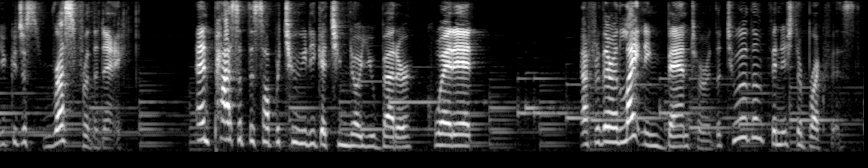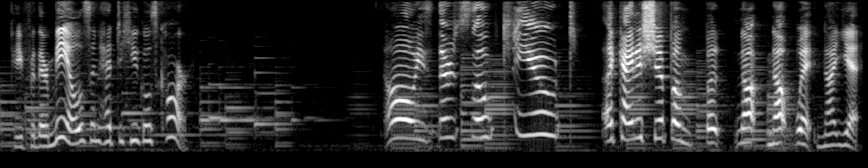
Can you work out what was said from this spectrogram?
You could just rest for the day and pass up this opportunity to get you know you better. Quit it. After their enlightening banter, the two of them finish their breakfast, pay for their meals, and head to Hugo's car. Oh, he's they're so cute. I kind of ship them, but not not wait, not yet.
